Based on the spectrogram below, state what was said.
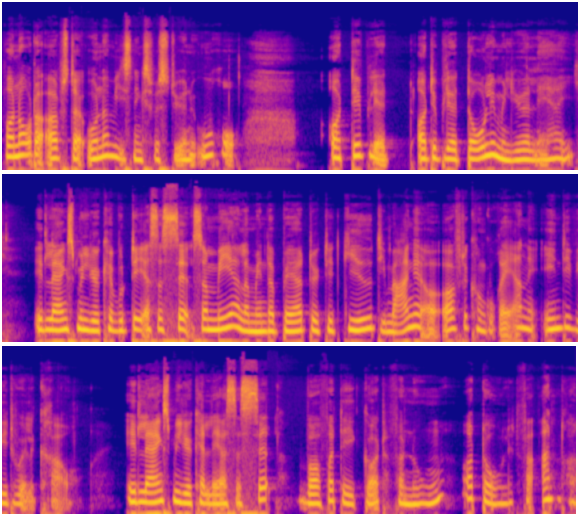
hvornår der opstår undervisningsforstyrrende uro, og det bliver, og det bliver et dårligt miljø at lære i. Et læringsmiljø kan vurdere sig selv som mere eller mindre bæredygtigt givet de mange og ofte konkurrerende individuelle krav. Et læringsmiljø kan lære sig selv, hvorfor det er godt for nogen og dårligt for andre.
